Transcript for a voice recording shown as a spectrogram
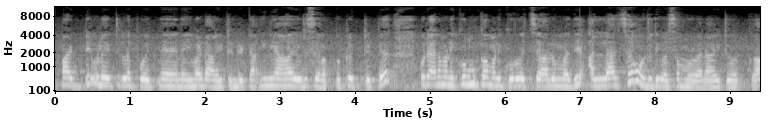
അപ്പം അടിപൊളിയായിട്ടുള്ള പൊ നെയ്വട ആയിട്ടുണ്ട് കേട്ടോ ഇനി ആ ഒരു സിറപ്പൊക്കെ ഇട്ടിട്ട് ഒരു അരമണിക്കൂർ മുക്കാൽ മണിക്കൂർ വെച്ചാലും മതി. അല്ലാച്ച ഒരു ദിവസം മുഴുവനായിട്ട് വെക്കുക.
